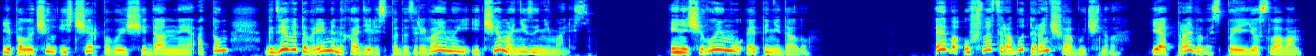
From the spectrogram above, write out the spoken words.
и получил исчерпывающие данные о том где в это время находились подозреваемые и чем они занимались. И ничего ему это не дало. Эва ушла с работы раньше обычного и отправилась, по ее словам,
